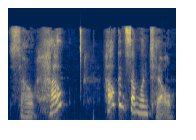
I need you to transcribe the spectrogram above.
So how how can someone tell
